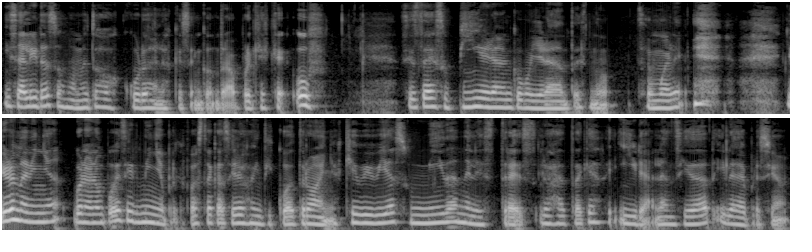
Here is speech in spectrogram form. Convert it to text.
y salir de esos momentos oscuros en los que se encontraba. Porque es que, uff, si ustedes supieran cómo yo era antes, no, se mueren. yo era una niña, bueno, no puedo decir niña porque fue hasta casi los 24 años, que vivía sumida en el estrés, los ataques de ira, la ansiedad y la depresión.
